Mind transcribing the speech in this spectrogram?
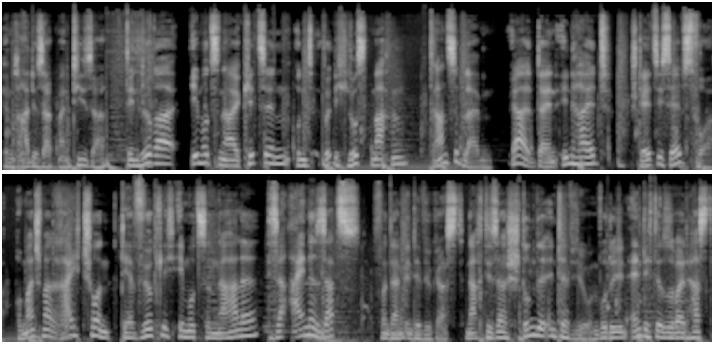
im Radio sagt man Teaser, den Hörer emotional kitzeln und wirklich Lust machen, dran zu bleiben. Ja, dein Inhalt stellt sich selbst vor. Und manchmal reicht schon der wirklich emotionale, dieser eine Satz von deinem Interviewgast nach dieser Stunde Interview, wo du ihn endlich so weit hast,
